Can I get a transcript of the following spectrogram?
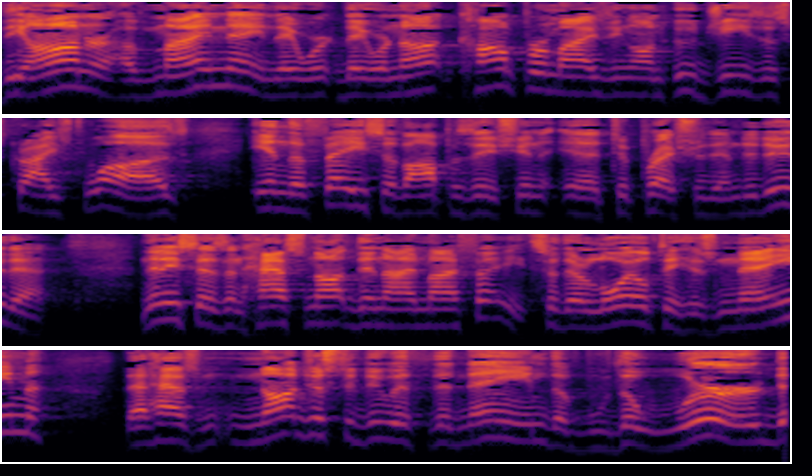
the honor of my name. They were, they were not compromising on who Jesus Christ was in the face of opposition uh, to pressure them to do that. And then he says, and hast not denied my faith. So they're loyal to his name. That has not just to do with the name, the, the word,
